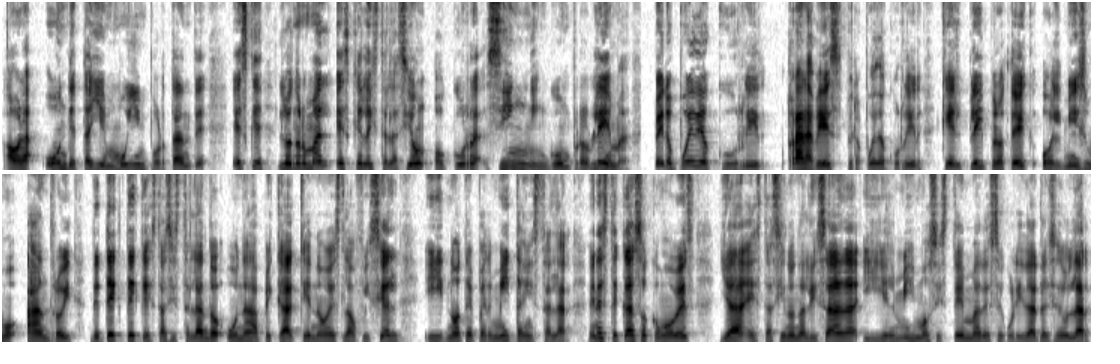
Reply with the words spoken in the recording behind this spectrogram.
Ahora un detalle muy importante es que lo normal es que la instalación ocurra sin ningún problema, pero puede ocurrir Rara vez, pero puede ocurrir que el Play Protect o el mismo Android detecte que estás instalando una APK que no es la oficial y no te permita instalar. En este caso, como ves, ya está siendo analizada y el mismo sistema de seguridad del celular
